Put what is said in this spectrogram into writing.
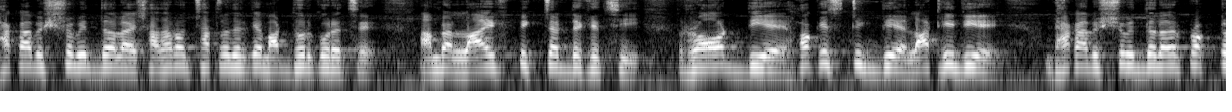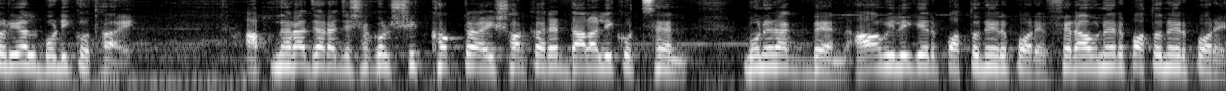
ঢাকা বিশ্ববিদ্যালয়ে সাধারণ ছাত্রদেরকে মারধর করেছে আমরা লাইভ পিকচার দেখেছি। রড দিয়ে হকি স্টিক দিয়ে, লাঠি দিয়ে। ঢাকা বিশ্ববিদ্যালয়ের প্রক্টোরিয়াল বডি কোথায়? আপনারা যারা যে সকল শিক্ষকরা এই সরকারের দালালি করছেন, মনে রাখবেন, আওয়ামী লীগের পতনের পরে, ফেরাউনের পতনের পরে,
